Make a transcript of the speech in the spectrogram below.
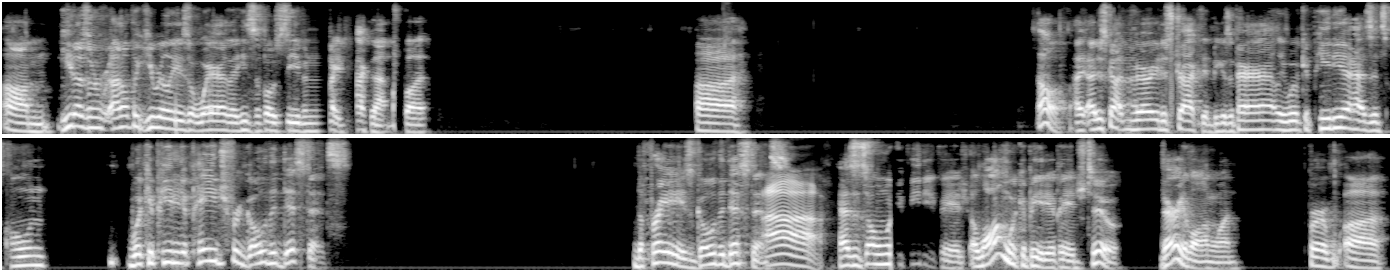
Um, he doesn't. I don't think he really is aware that he's supposed to even fight back that much. But uh, oh, I, I just got very distracted because apparently Wikipedia has its own Wikipedia page for "Go the Distance." The phrase "Go the Distance" ah, has its own Wikipedia page, a long Wikipedia page too, very long one. For uh,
